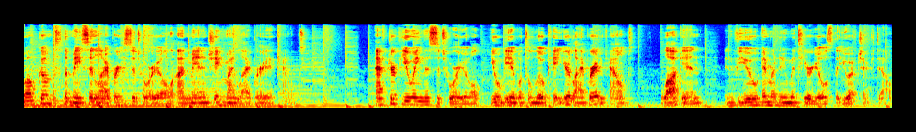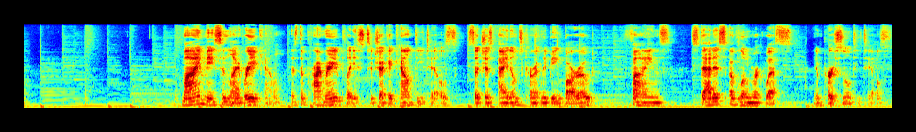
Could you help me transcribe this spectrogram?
Welcome to the Mason Libraries tutorial on managing my library account. After viewing this tutorial, you will be able to locate your library account, log in, and view and renew materials that you have checked out. My Mason Library account is the primary place to check account details, such as items currently being borrowed, fines, status of loan requests, and personal details.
